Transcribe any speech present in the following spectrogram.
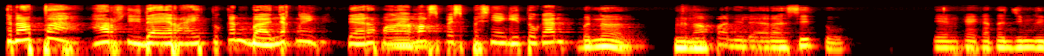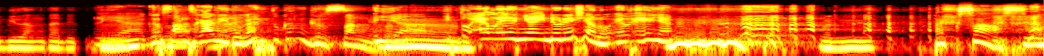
kenapa harus di daerah itu kan banyak nih daerah Palembang space-space-nya gitu kan? Bener. Hmm. Kenapa di daerah situ? Yang kayak kata Jim dibilang tadi tuh. Iya, gersang Nah, sekali itu kan. Itu kan gersang ya. Iya, Benar. itu LA-nya Indonesia loh, LA-nya. Bener. Texas. uh,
